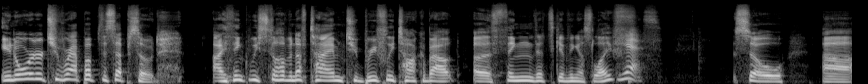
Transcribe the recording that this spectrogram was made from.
In order to wrap up this episode, I think we still have enough time to briefly talk about a thing that's giving us life. Yes. So, uh,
